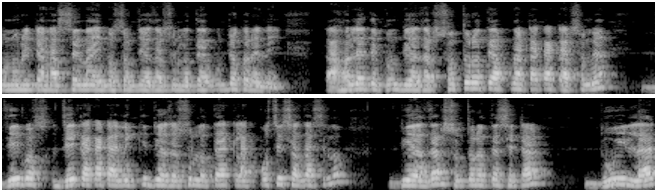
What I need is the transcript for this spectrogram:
কোনো রিটার্ন আসছে না, এই বছর দুই হাজার ষোলোতে উইড্র করে নেই, তাহলে দেখুন দুই হাজার সতেরোতে আপনার টাকাটার সঙ্গে যে বছর যে টাকাটা নাকি দুই হাজার ষোলোতে এক লাখ পঁচিশ হাজার ছিল, দুই হাজার সতেরোতে সেটা দুই লাখ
